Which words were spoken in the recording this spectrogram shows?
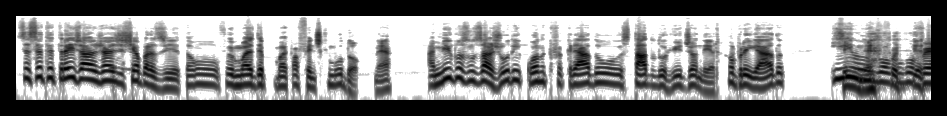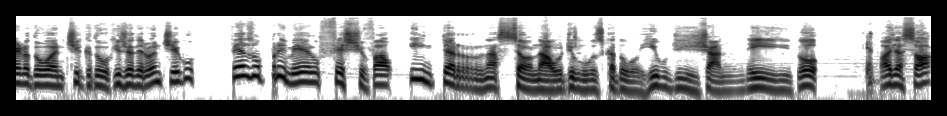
63 já, já existia Brasília, então foi mais, de, mais pra frente que mudou, né? Amigos, nos ajudem quando que foi criado o estado do Rio de Janeiro. Obrigado. E Sim, o, né? o, governo do antigo do Rio de Janeiro antigo fez o primeiro festival internacional de música do Rio de Janeiro. Olha só,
